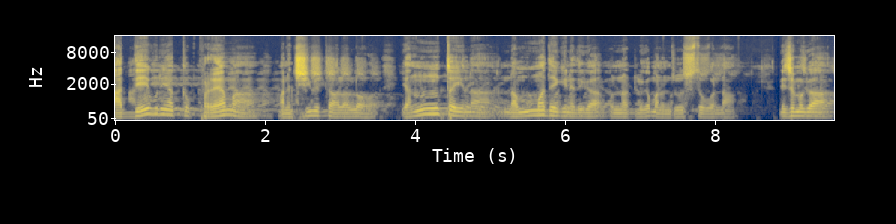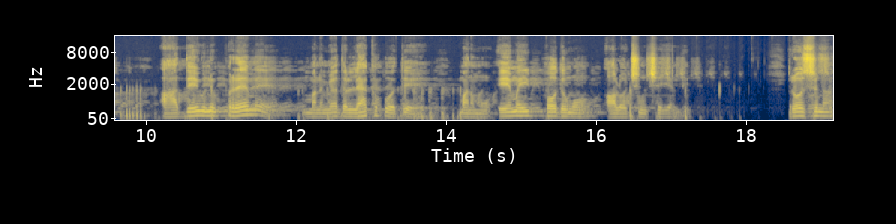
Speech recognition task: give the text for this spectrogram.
ఆ దేవుని యొక్క ప్రేమ మన జీవితాలలో ఎంతైనా నమ్మదగినదిగా ఉన్నట్లుగా మనం చూస్తూ ఉన్నాం. నిజముగా ఆ దేవుని ప్రేమే మన మీద లేకపోతే మనము ఏమైపోదుమో ఆలోచన చేయండి. రోజున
